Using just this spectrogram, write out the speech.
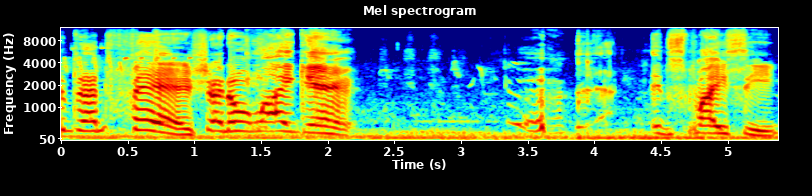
Ugh. That's fish. I don't like it. It's spicy.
